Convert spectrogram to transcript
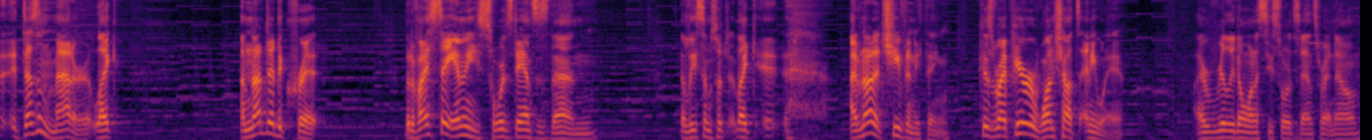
it doesn't matter. Like, I'm not dead to crit, but if I stay in any swords dances then, at least I'm switching. Like, it, I've not achieved anything. Because Rhyperior one-shots anyway. I really don't want to see swords dance right now.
